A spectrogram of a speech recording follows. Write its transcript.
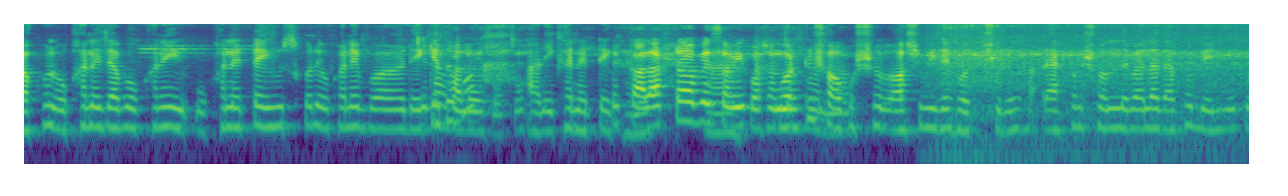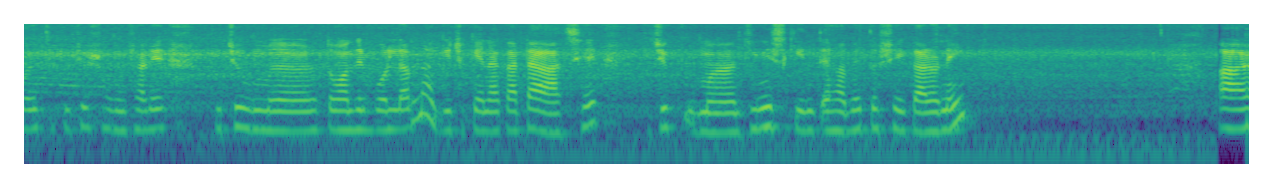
যখন ওখানে যাব ওখানে ওখানেরটা ইউজ করে ওখানে রেখে দেবো। আর এখানেরটা এখানে। কালারটাও বেশ আমি পছন্দ একটু অবশ্য অসুবিধে হচ্ছিল। আর এখন সন্ধেবেলা দেখো বেরিয়ে পড়েছি কিছু সংসারে কিছু তোমাদের বললাম না কিছু কেনাকাটা আছে। কিছু জিনিস কিনতে হবে তো সেই কারণেই। আর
